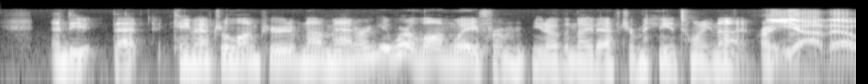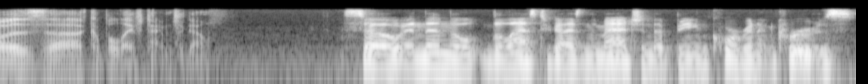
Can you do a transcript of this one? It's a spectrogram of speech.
and he, that came after a long period of not mattering. We're a long way from you know the night after Mania 29, right? Yeah, that was a couple lifetimes ago. So and then the the last two guys in the match end up being Corbin and Crews,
